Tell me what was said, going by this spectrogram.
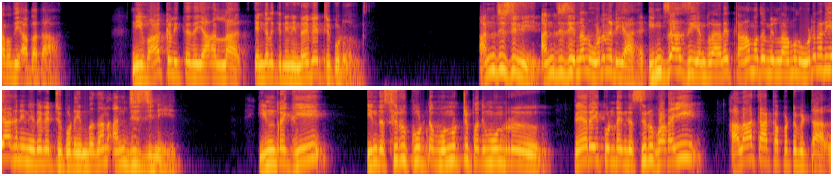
அறுதி அபதா. நீ வாக்களித்தது யா அல்லாஹ் எங்களுக்கு நீ நிறைவேற்றி கொடு. அஞ்சுசினி அஞ்சிசி என்றால் உடனடியாக. இன்சாசி என்றாலே தாமதம் இல்லாமல் உடனடியாக நீ நிறைவேற்றிக் கொடு என்பதுதான் அஞ்சுசினி. இன்றைக்கு இந்த சிறு கூட்டம் முன்னூற்றி பதிமூன்று பேரை கொண்ட இந்த சிறு படை ஹலாக்காக்கப்பட்டு விட்டால்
